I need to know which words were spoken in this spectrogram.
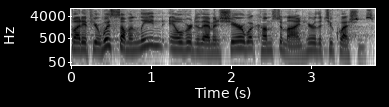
but if you're with someone, lean over to them and share what comes to mind. Here are the two questions.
